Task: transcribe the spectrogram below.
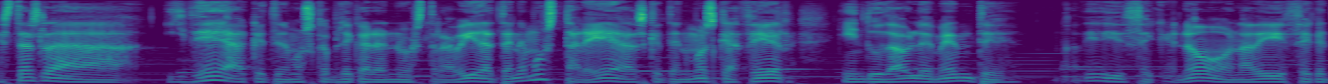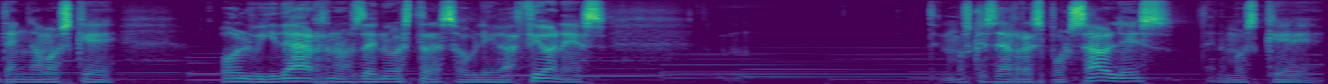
Esta es la idea que tenemos que aplicar en nuestra vida. Tenemos tareas que tenemos que hacer, indudablemente. Nadie dice que no, nadie dice que tengamos que olvidarnos de nuestras obligaciones tenemos que ser responsables, tenemos que,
